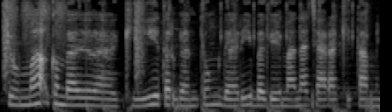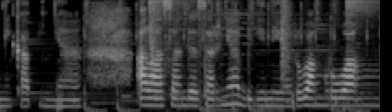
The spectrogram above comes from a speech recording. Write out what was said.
Cuma kembali lagi tergantung dari bagaimana cara kita menyikapinya. Alasan dasarnya begini, ruang-ruang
